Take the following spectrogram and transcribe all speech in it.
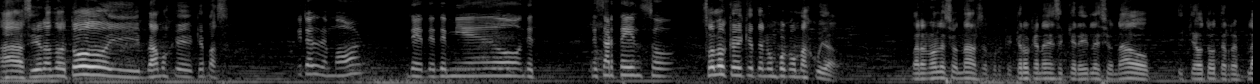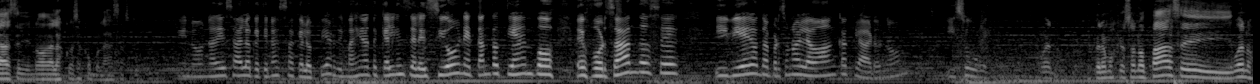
a seguir dando de todo y veamos qué, qué pasa. ¿Y de temor, de, de- de miedo, de, de estar tenso? Solo que hay que tener un poco más cuidado para no lesionarse porque creo que nadie se quiere ir lesionado y que otro te reemplace y no haga las cosas como las haces tú. Si no, nadie sabe lo que tiene hasta que lo pierde. Imagínate que alguien se lesione tanto tiempo esforzándose y viene otra persona en la banca, claro, ¿no? Y sube. Bueno, esperemos que eso no pase y bueno,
